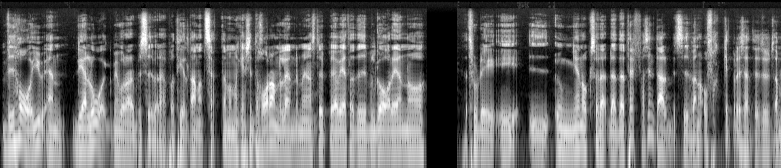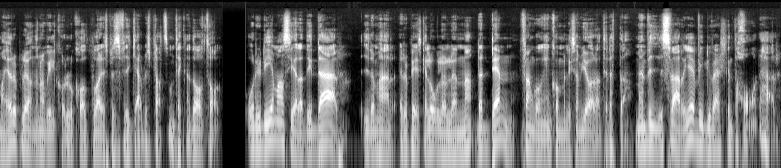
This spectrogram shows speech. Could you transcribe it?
vi har ju en dialog med våra arbetsgivare här på ett helt annat sätt än vad man kanske inte har i andra länder. Medan typ, jag vet att i Bulgarien och jag tror det är i Ungern också, där, där, där, träffas inte arbetsgivarna och facket på det sättet, utan man gör upp lönerna och villkor lokalt på varje specifik arbetsplats som tecknar ett avtal. Och det är det man ser att det är där, i de här europeiska låglöneländerna, där den framgången kommer liksom göra till detta. Men vi i Sverige vill ju verkligen inte ha det här.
